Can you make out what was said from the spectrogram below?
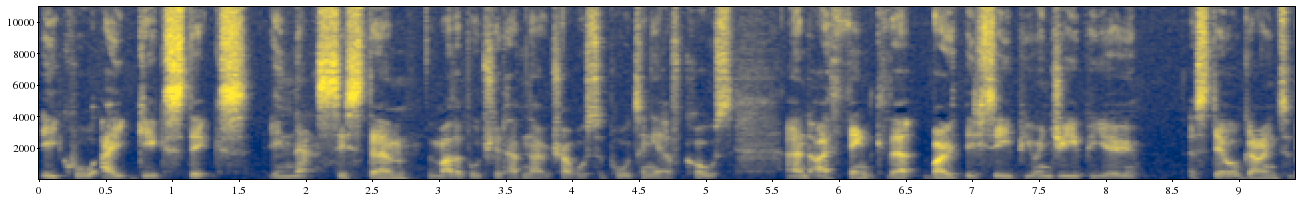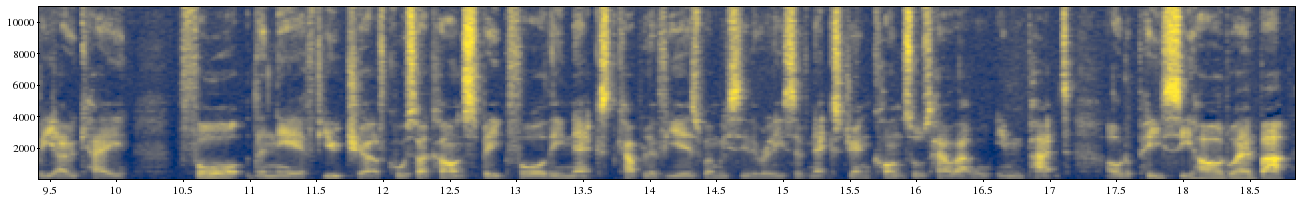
equal 8 gig sticks in that system. The motherboard should have no trouble supporting it, of course. And I think that both the CPU and GPU are still going to be okay for the near future. Of course, I can't speak for the next couple of years when we see the release of next gen consoles, how that will impact older PC hardware, but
